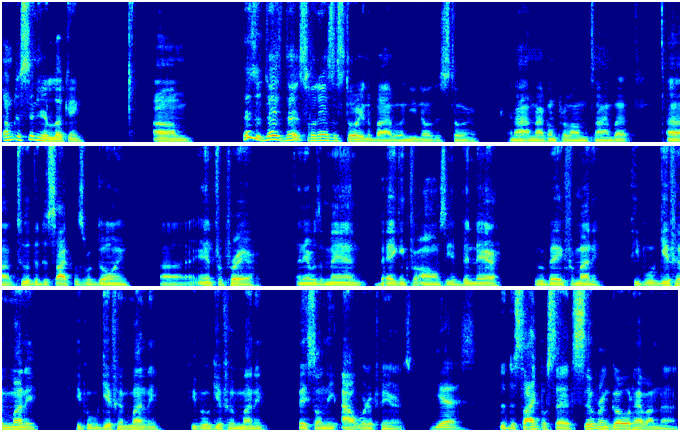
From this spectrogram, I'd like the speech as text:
I'm just sitting here looking. Um, there's a there's, there's so there's a story in the Bible, and you know this story. And I, am not going to prolong the time, but uh, two of the disciples were going uh, in for prayer, and there was a man begging for alms. He had been there. He would beg for money. People would give him money. People would give him money. People would give him money based on the outward appearance. Yes. The disciple said, Silver and gold have I none,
